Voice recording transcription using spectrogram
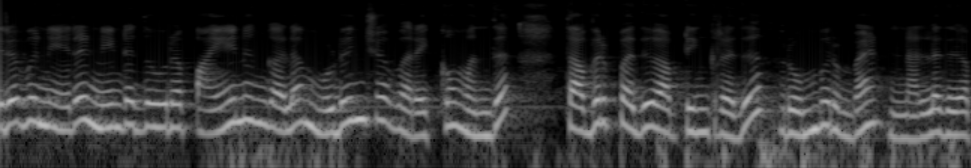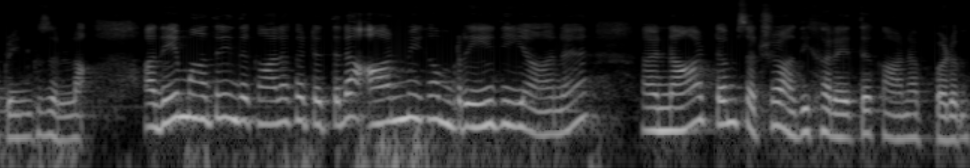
இரவு நேர நீண்ட தூர பயணங்களை முடிஞ்ச வரைக்கும் வந்து தவிர்ப்பது அப்படிங்கிறது ரொம்ப ரொம்ப நல்லது அப்படின்னு சொல்லலாம். அதே மாதிரி இந்த காலகட்டத்தில் ஆன்மீகம் ரீதியான நான் நாட்டம் சற்று அதிகரித்து காணப்படும்.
